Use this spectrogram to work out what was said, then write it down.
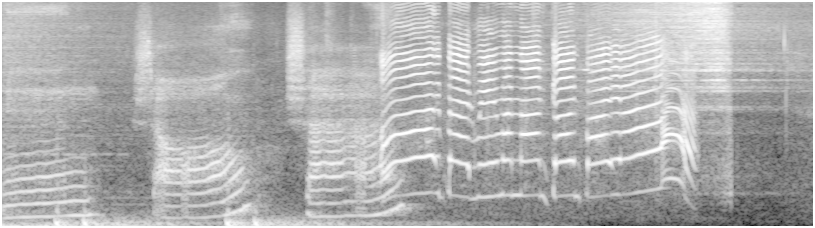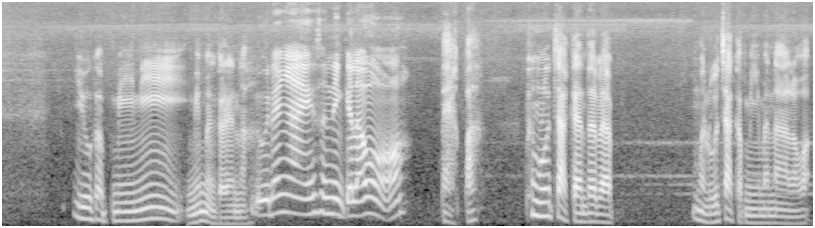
หนึ่งสองสามโอ้ยแปดวิมันนานเกินไปอะอยู่กับมีนี่ไม่เหมือนกันเลยนะ รู้ได้ไงสนิทกันแล้วเหรอ แปลกปะ เพิ่งรู้จักกันแต่แบบเหมือนรู้จักกับมีมานานแล้วอะ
